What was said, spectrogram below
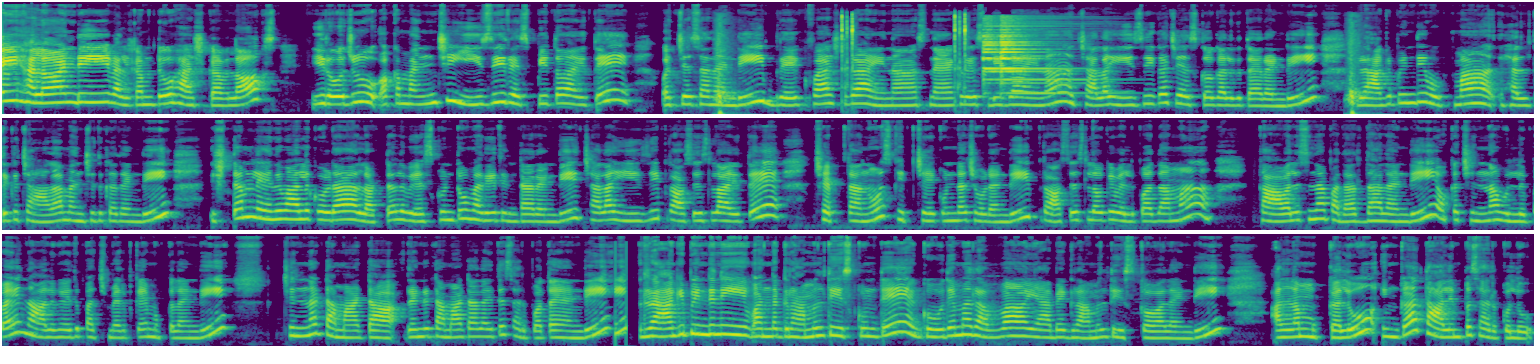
Hi hello అండి. Welcome to హాష్కా vlogs ఈరోజు ఒక మంచి ఈజీ రెసిపీతో అయితే వచ్చేసానండి. బ్రేక్ఫాస్ట్గా అయినా స్నాక్ రెసిపీగా అయినా చాలా ఈజీగా చేసుకోగలుగుతారండి. రాగిపిండి ఉప్మా హెల్త్కి చాలా మంచిది కదండి. ఇష్టం లేని వాళ్ళు కూడా లొట్టలు వేసుకుంటూ మరీ తింటారండి. చాలా ఈజీ ప్రాసెస్లో అయితే చెప్తాను. స్కిప్ చేయకుండా చూడండి. ప్రాసెస్లోకి వెళ్ళిపోదామా? కావలసిన పదార్థాలండి. ఒక చిన్న ఉల్లిపాయ నాలుగైదు పచ్చిమిరపకాయ ముక్కలండి. చిన్న టమాటా రెండు టమాటాలు అయితే సరిపోతాయండి. రాగి పిండిని వంద గ్రాములు తీసుకుంటే గోధుమ రవ్వ యాభై గ్రాములు తీసుకోవాలండి. అల్లం ముక్కలు ఇంకా తాలింపు సరుకులు.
